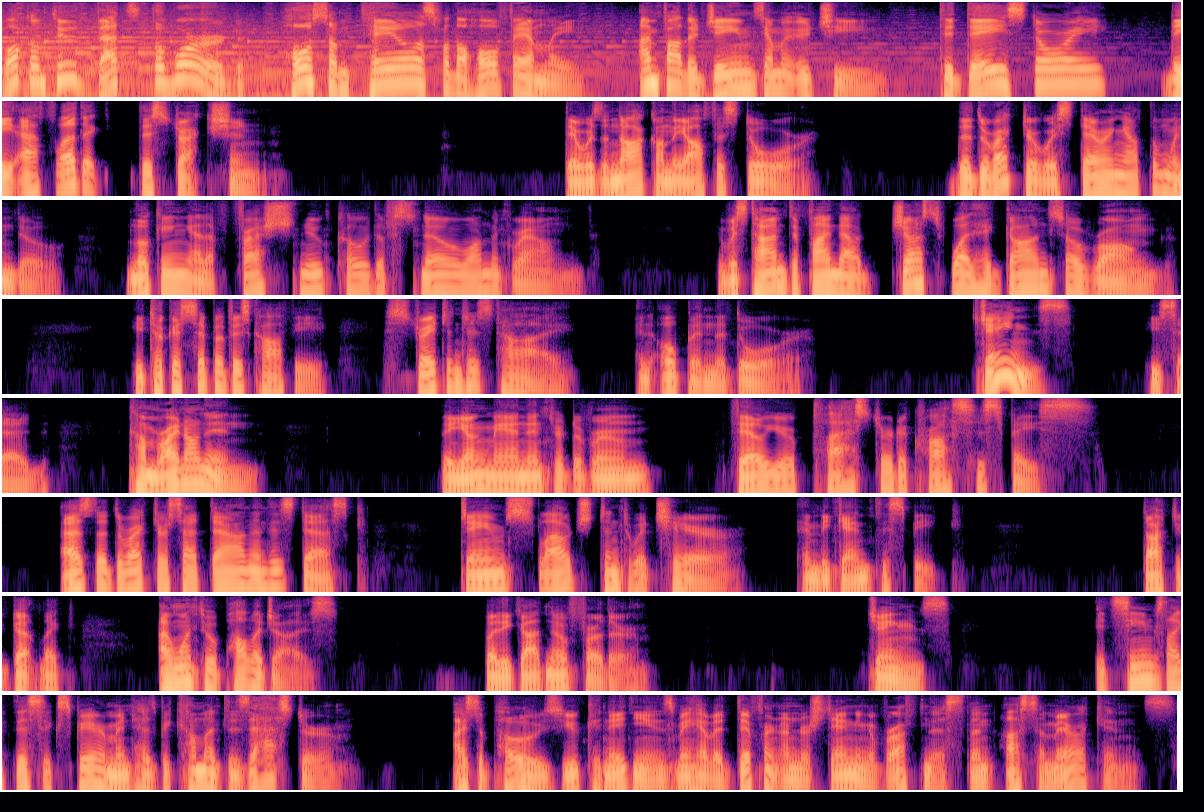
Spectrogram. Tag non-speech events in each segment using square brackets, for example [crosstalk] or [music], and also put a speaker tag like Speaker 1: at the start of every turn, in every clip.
Speaker 1: Welcome to That's the Word, wholesome tales for the whole family. I'm Father James Yamauchi. Today's story The Athletic Distraction. There was a knock on the office door. The director was staring out the window, looking at a fresh new coat of snow on the ground. It was time to find out just what had gone so wrong. He took a sip of his coffee straightened his tie, and opened the door. James, he said, come right on in. The young man entered the room, failure plastered across his face. As the director sat down at his desk, James slouched into a chair and began to speak. Dr. Gulick, I want to apologize. But he got no further. James. It seems like this experiment has become a disaster. I suppose you Canadians may have a different understanding of roughness than us Americans.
